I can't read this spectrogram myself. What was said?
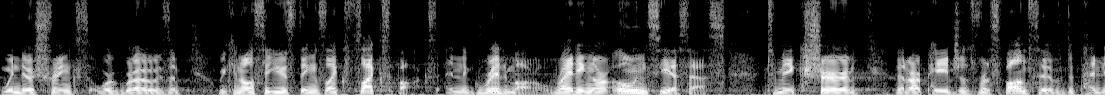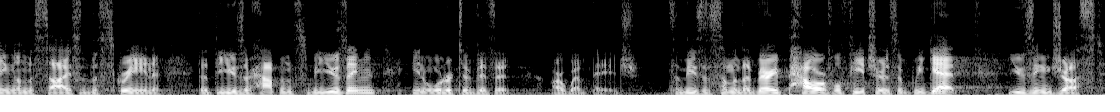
window shrinks or grows. We can also use things like Flexbox and the grid model, writing our own CSS to make sure that our page is responsive depending on the size of the screen that the user happens to be using in order to visit our web page. So these are some of the very powerful features that we get using just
